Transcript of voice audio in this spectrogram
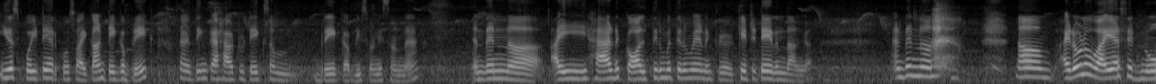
இயர்ஸ் போயிட்டே இருக்கும். So I can take a break so I think I have to take some break அப்படி சொல்லி சொன்னேன். அண்ட் தென் ஐ ஹேட் கால் திரும்ப திரும்ப எனக்கு கேட்டுகிட்டே இருந்தாங்க. அண்ட் தென் நான் I don't know why I said no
